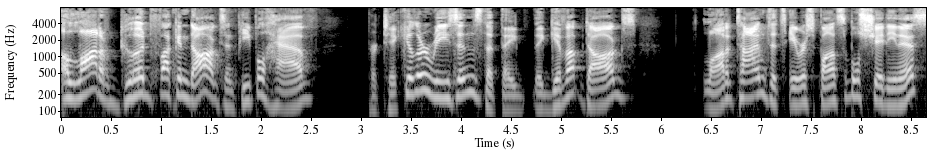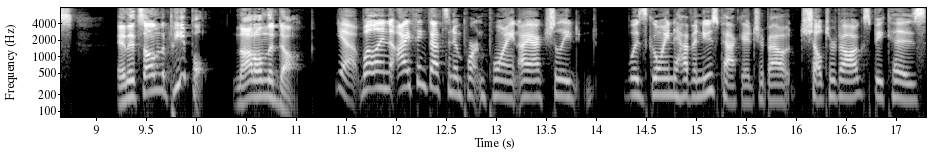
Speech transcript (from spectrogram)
a, lot of good fucking dogs, and people have particular reasons that they they give up dogs. A lot of times, it's irresponsible shittiness, and it's on the people, not on the dog. Yeah, well, and I think that's an important point. I actually was going to have a news package about shelter dogs because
